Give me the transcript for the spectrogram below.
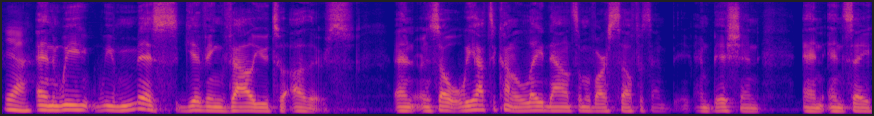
Yeah. And we we miss giving value to others. And and so we have to kind of lay down some of our selfish amb- ambition and and say,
